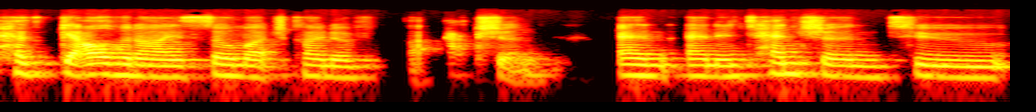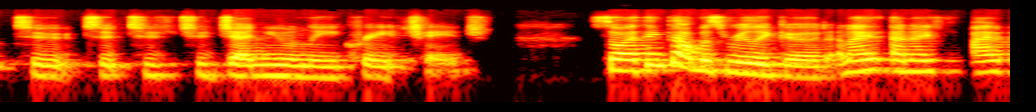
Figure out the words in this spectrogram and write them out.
has galvanized so much kind of action and, and intention to, to, to, to, to genuinely create change. So I think that was really good. And I, and I, I,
